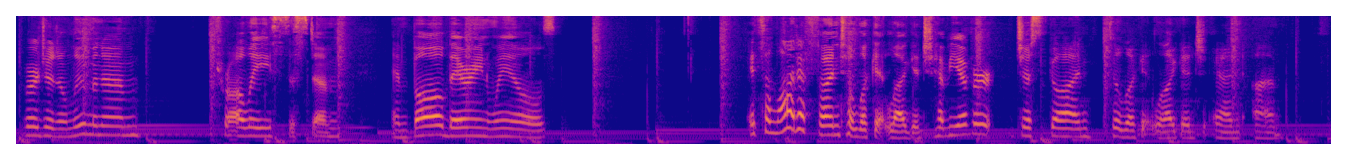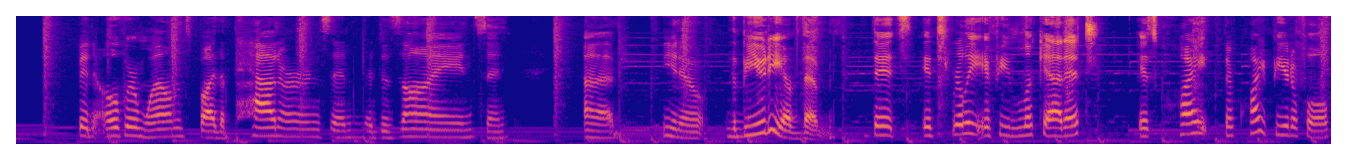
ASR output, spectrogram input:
virgin aluminum, trolley system, and ball bearing wheels. It's a lot of fun to look at luggage. Have you ever just gone to look at luggage and um, been overwhelmed by the patterns and the designs and uh, you know the beauty of them? It's it's really if you look at it, it's quite they're quite beautiful,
